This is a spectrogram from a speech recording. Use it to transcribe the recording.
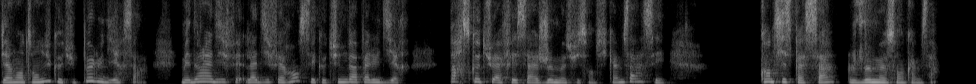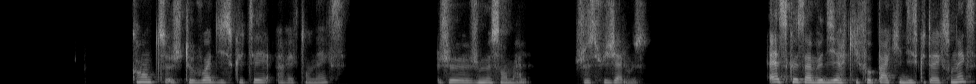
Bien entendu que tu peux lui dire ça. Mais dans la, différence, c'est que tu ne vas pas lui dire parce que tu as fait ça, je me suis sentie comme ça. C'est quand il se passe ça, je me sens comme ça. Quand je te vois discuter avec ton ex, je, je me sens mal. Je suis jalouse. Est-ce que ça veut dire qu'il faut pas qu'il discute avec son ex?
